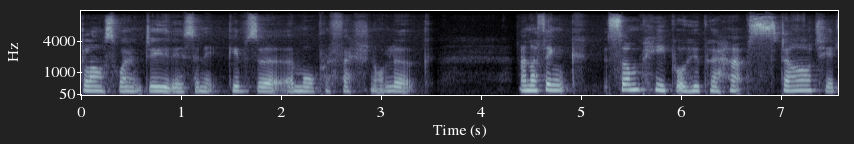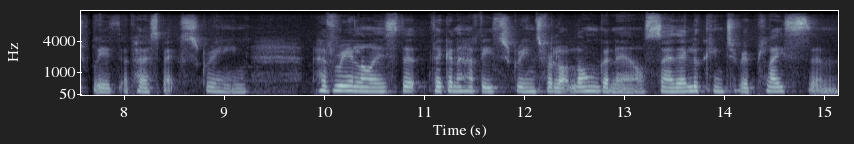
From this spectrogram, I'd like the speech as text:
glass won't do this and it gives a, a more professional look. And I think some people who perhaps started with a Perspex screen have realised that they're going to have these screens for a lot longer now, so they're looking to replace them.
